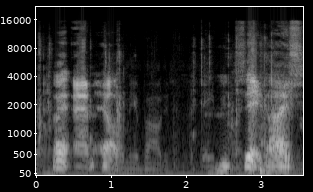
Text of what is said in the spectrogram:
hell. I am hell. Tell me about it. See you guys.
